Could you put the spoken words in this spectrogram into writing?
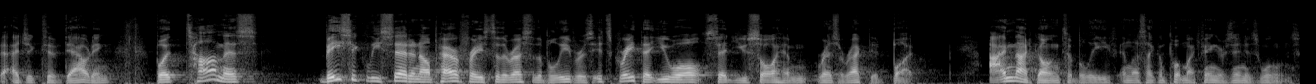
adjective doubting. But Thomas basically said, and I'll paraphrase to the rest of the believers, it's great that you all said you saw him resurrected, but I'm not going to believe unless I can put my fingers in his wounds,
